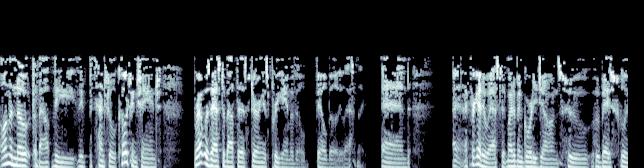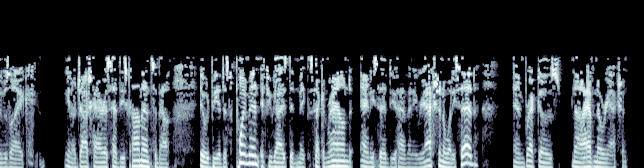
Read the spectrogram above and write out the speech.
on the note about the the potential coaching change, Brett was asked about this during his pregame avail- availability last night, and I, I forget who asked it. it might have been Gordy Jones who who basically was like, you know, Josh Harris had these comments about it would be a disappointment if you guys didn't make the second round, and he said, "Do you have any reaction to what he said?" And Brett goes, "No, I have no reaction."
